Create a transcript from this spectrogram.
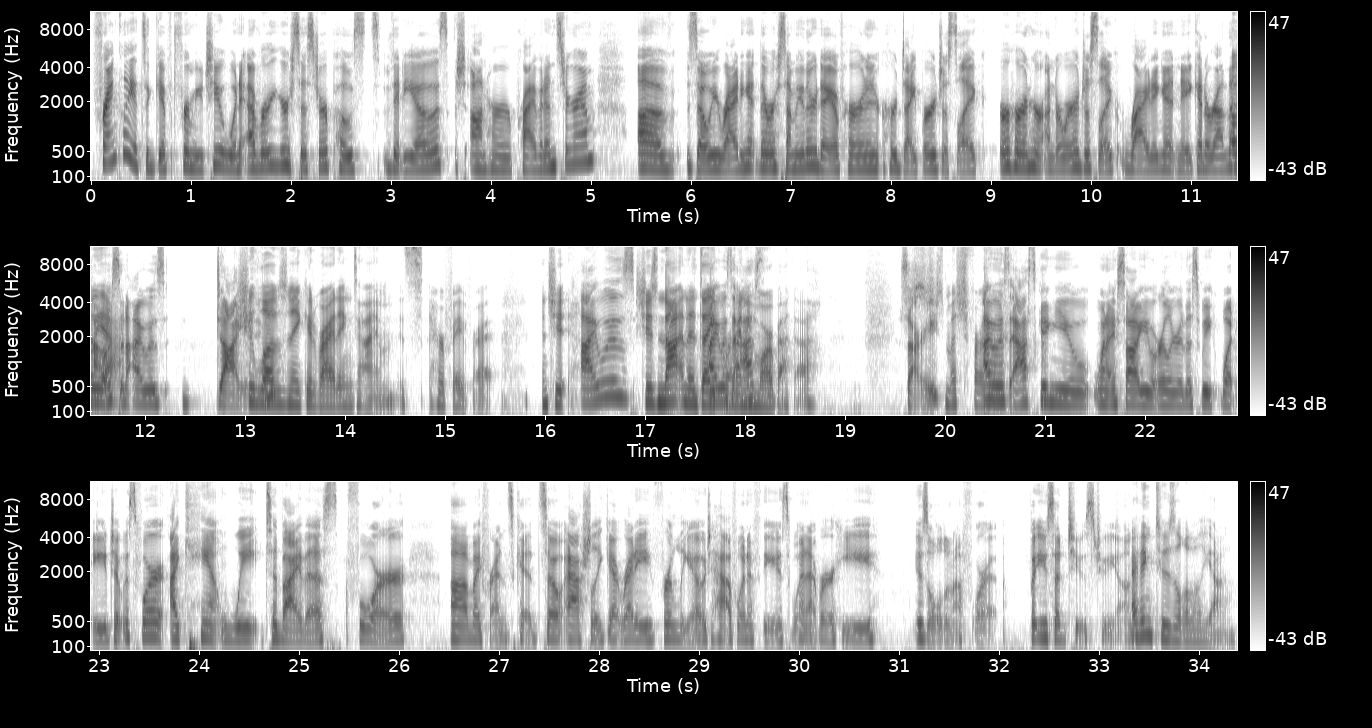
Frankly, it's a gift for me too. Whenever your sister posts videos on her private Instagram of Zoe riding it, there was some the other day of her in her diaper, just like, or her in her underwear, just like riding it naked around the Oh, house, yeah. and I was dying. She loves naked riding time. It's her favorite. And she I was she's not in a diaper was asked- anymore, Becca. Sorry. She's much further. I was asking you when I saw you earlier this week what age it was for. I can't wait to buy this for uh, my friend's kid. So Ashley, get ready for Leo to have one of these whenever he is old enough for it. But you said two's too young. I think two's a little young.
